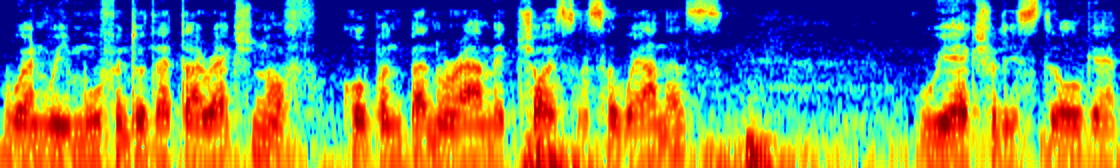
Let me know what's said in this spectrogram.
when we move into that direction of open panoramic choiceless awareness, we actually still get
